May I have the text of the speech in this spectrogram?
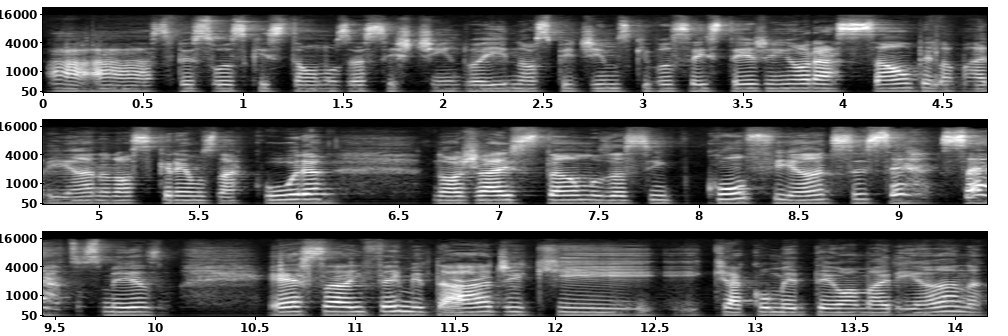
a, as pessoas que estão nos assistindo aí, nós pedimos que você esteja em oração pela Mariana. Nós cremos na cura, nós já estamos assim confiantes e certos mesmo. Essa enfermidade que, que acometeu a Mariana,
